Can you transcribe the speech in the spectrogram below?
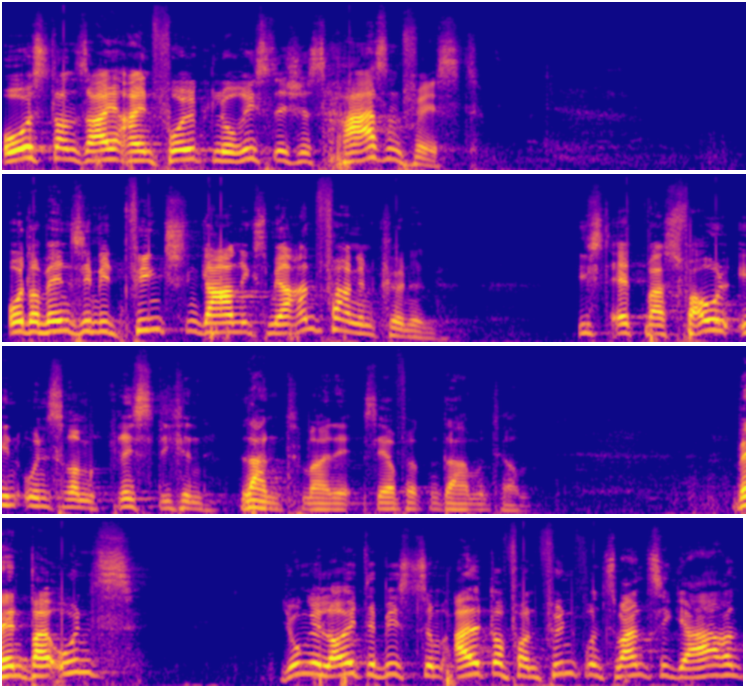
Ostern sei ein folkloristisches Hasenfest, oder wenn sie mit Pfingsten gar nichts mehr anfangen können, ist etwas faul in unserem christlichen Land, meine sehr verehrten Damen und Herren. Wenn bei uns junge Leute bis zum Alter von 25 Jahren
